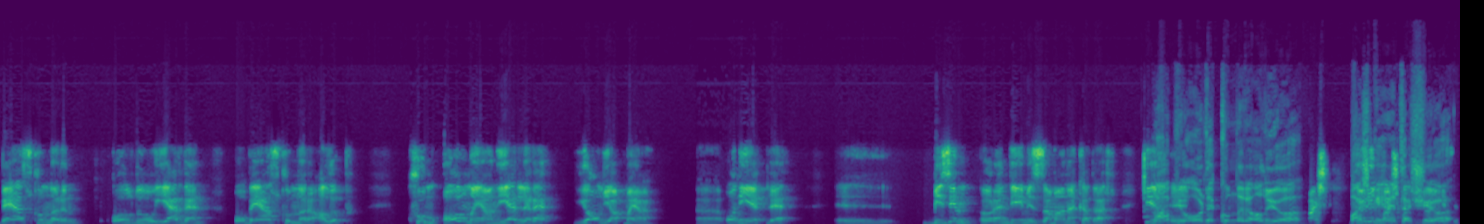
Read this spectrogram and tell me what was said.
Beyaz kumların olduğu yerden o beyaz kumları alıp kum olmayan yerlere yol yapmaya e, o niyetle e, bizim öğrendiğimiz zamana kadar Ne yapıyor? e, Orada kumları alıyor, baş- başka gölün yere başka taşıyor. bölgesi-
